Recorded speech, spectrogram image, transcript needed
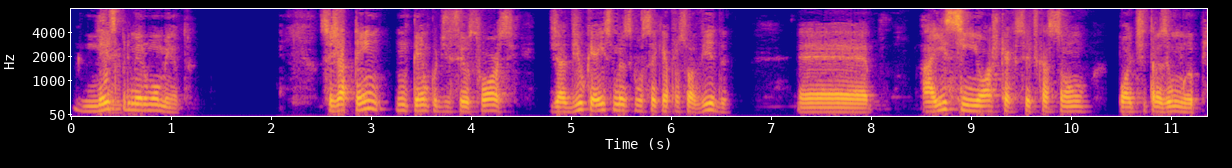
Nesse Sim. primeiro momento. Você já tem um tempo de Salesforce, já viu que é isso mesmo que você quer para sua vida, é, aí sim eu acho que a certificação pode te trazer um up.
